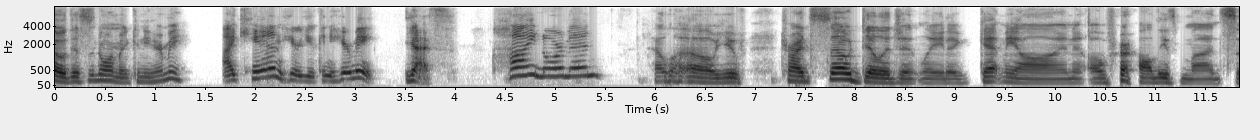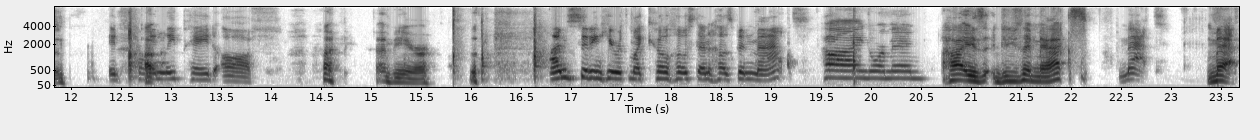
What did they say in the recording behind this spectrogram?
Hello, this is Norman. Can you hear me? I can hear you. Can you hear me? Yes. Hi Norman. Hello. You've tried so diligently to get me on over all these months, and It uh, finally paid off. I'm here. I'm sitting here with my co-host and husband Matt. Hi, Norman. Hi. Is did you say Max? Matt. Matt.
